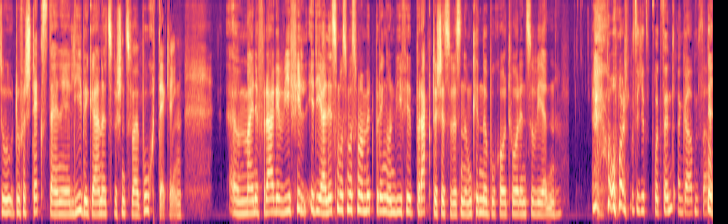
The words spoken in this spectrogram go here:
du, du versteckst deine Liebe gerne zwischen zwei Buchdeckeln. Ähm, meine Frage, wie viel Idealismus muss man mitbringen und wie viel praktisches Wissen, um Kinderbuchautorin zu werden? oh, muss ich jetzt Prozentangaben sagen?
